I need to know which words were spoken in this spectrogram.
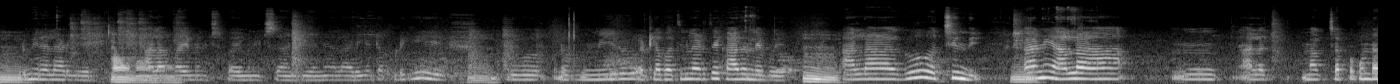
ఇప్పుడు మీరు ఎలా అడిగారు? అలా five minutes five minutes aunty అని అలా అడిగేటప్పటికి ఇప్పుడు మీరు అట్లా బతిమలాడితే కాదని లేకపోయారు. అలాగూ వచ్చింది. కానీ అలా అలా మాకు చెప్పకుండా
